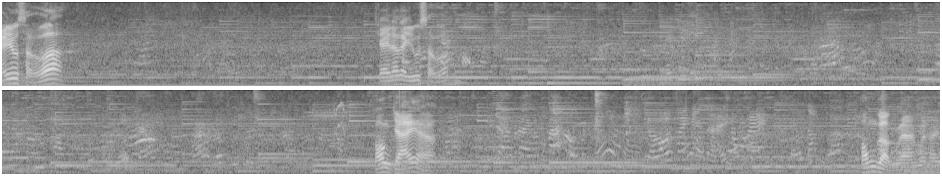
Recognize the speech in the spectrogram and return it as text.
Cây vô sữa Cây đó cây vô sữa con trái à. Phóng gần ra mới thấy.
